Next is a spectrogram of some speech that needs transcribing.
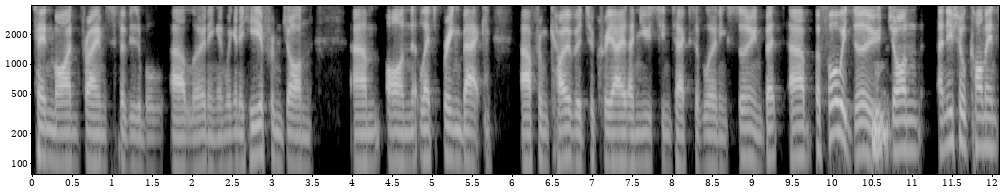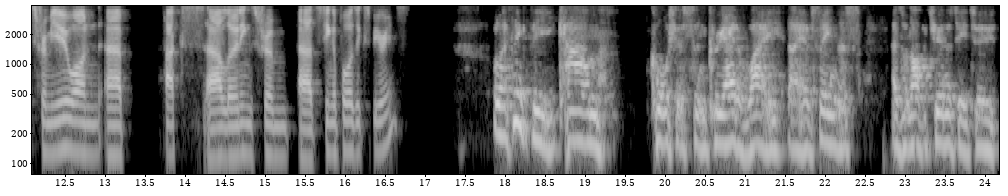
10 Mind Frames for Visible uh, Learning. And we're going to hear from John um, on Let's Bring Back uh, from COVID to create a new syntax of learning soon. But uh, before we do, John, initial comments from you on uh, Pak's uh, learnings from uh, Singapore's experience? Well, I think the calm, cautious, and creative way they have seen this as an opportunity to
